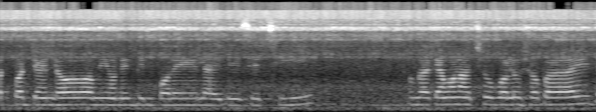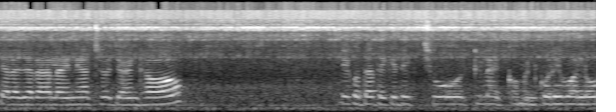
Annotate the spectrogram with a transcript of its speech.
চটপট জয়েন্ট হও, আমি অনেকদিন পরে লাইভে এসেছি। তোমরা কেমন আছো বলো সবাই? যারা যারা লাইনে আছো জয়েন্ট হও। যে কোথা থেকে দেখছ, একটু লাইক কমেন্ট করে বলো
